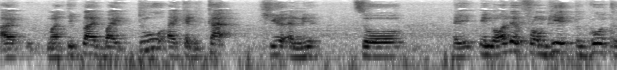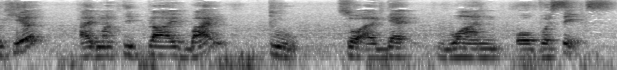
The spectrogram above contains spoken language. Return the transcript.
I multiply by 2, I can cut here and here. So in order from here to go to here, I multiply by 2. So I'll get 1 over 6.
